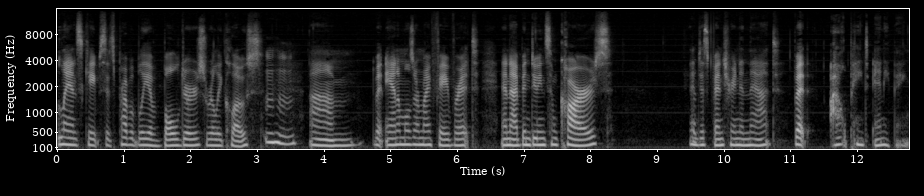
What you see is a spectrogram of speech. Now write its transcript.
landscapes, it's probably of boulders really close. Mm-hmm. Um, but animals are my favorite, and I've been doing some cars and just venturing in that. But I'll paint anything.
